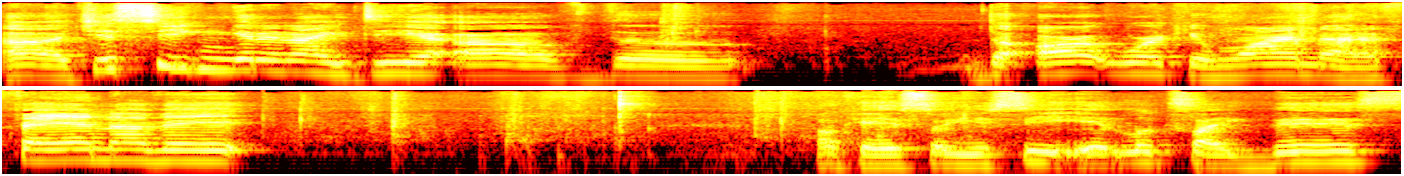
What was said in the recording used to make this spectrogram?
Uh, just so you can get an idea of the the artwork and why I'm not a fan of it. Okay, so you see it looks like this.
